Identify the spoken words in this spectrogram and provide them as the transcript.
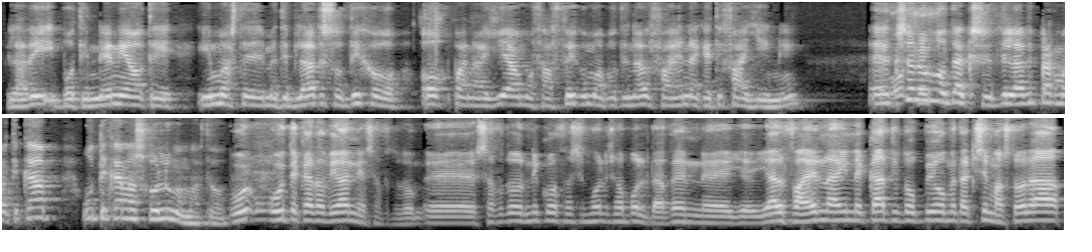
Δηλαδή υπό την έννοια ότι είμαστε με την πλάτη στον τοίχο «Ωχ Παναγία μου θα φύγουμε από την Α1 και τι θα γίνει» Ε, ξέρω εγώ, εντάξει, δηλαδή πραγματικά ούτε καν ασχολούμαι με αυτό. Ο, ούτε κατά διάνοια σε αυτό. Ε, σε αυτό, Νίκο, θα συμφωνήσω απόλυτα. Δεν, ε, η Α1 είναι κάτι το οποίο μεταξύ μας τώρα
